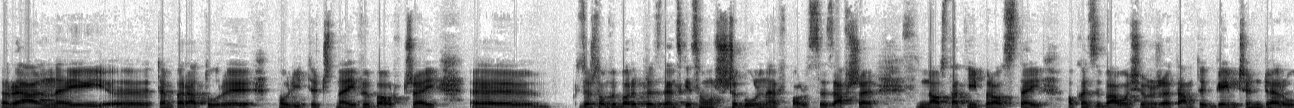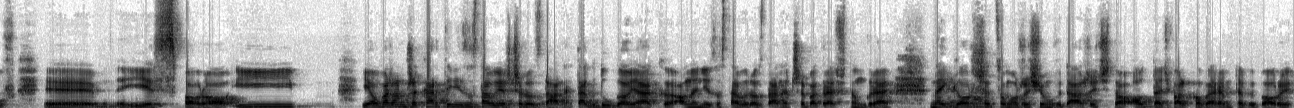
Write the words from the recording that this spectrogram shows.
realnej e, temperatury politycznej, wyborczej. Zresztą wybory prezydenckie są szczególne w Polsce. Zawsze na ostatniej prostej okazywało się, że tam tych game changerów y, jest sporo i ja uważam, że karty nie zostały jeszcze rozdane. Tak długo jak one nie zostały rozdane, trzeba grać w tę grę. Najgorsze, co może się wydarzyć, to oddać walkowerem te wybory.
